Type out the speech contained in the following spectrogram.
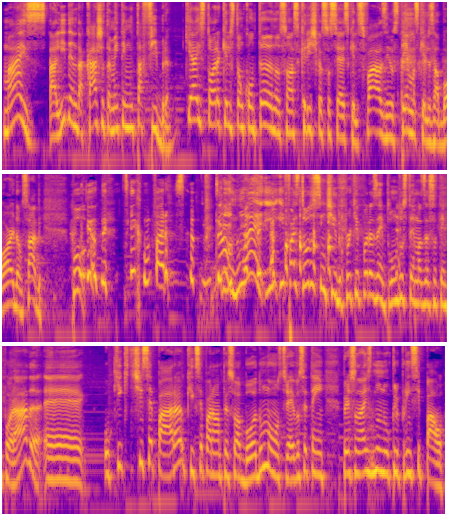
Mas ali dentro da caixa também tem muita fibra, que é a história que eles estão contando, são as críticas sociais que eles fazem, os temas que eles abordam, sabe? Pô, Meu Deus, que comparação. não, não é. E, e faz todo sentido, porque, por exemplo, um dos temas dessa temporada é. O que, que te separa, o que, que separa uma pessoa boa de um monstro? E aí você tem personagens no núcleo principal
